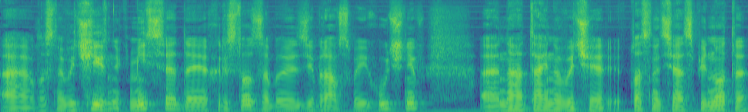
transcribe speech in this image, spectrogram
е, власне вечірник, місце, де Христос зібрав своїх учнів е, на тайну вечерю. Власне, ця спільнота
